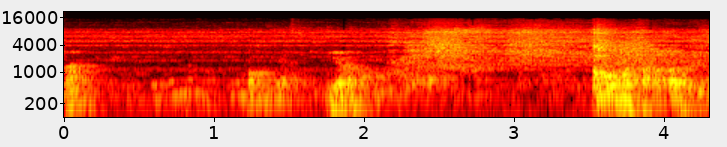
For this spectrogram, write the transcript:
Hah? Iya. Apa lagi?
